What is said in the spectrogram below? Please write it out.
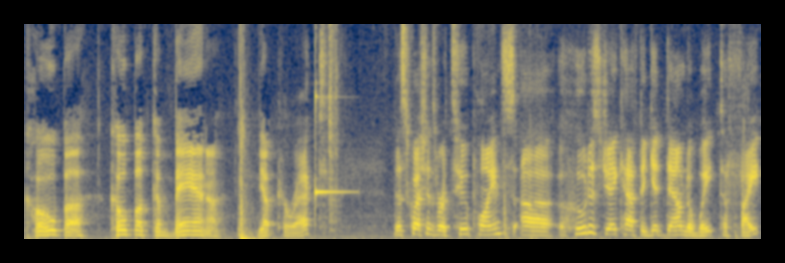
Copa Copa Cabana. Yep. Correct. This question's worth two points. Uh, who does Jake have to get down to weight to fight,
